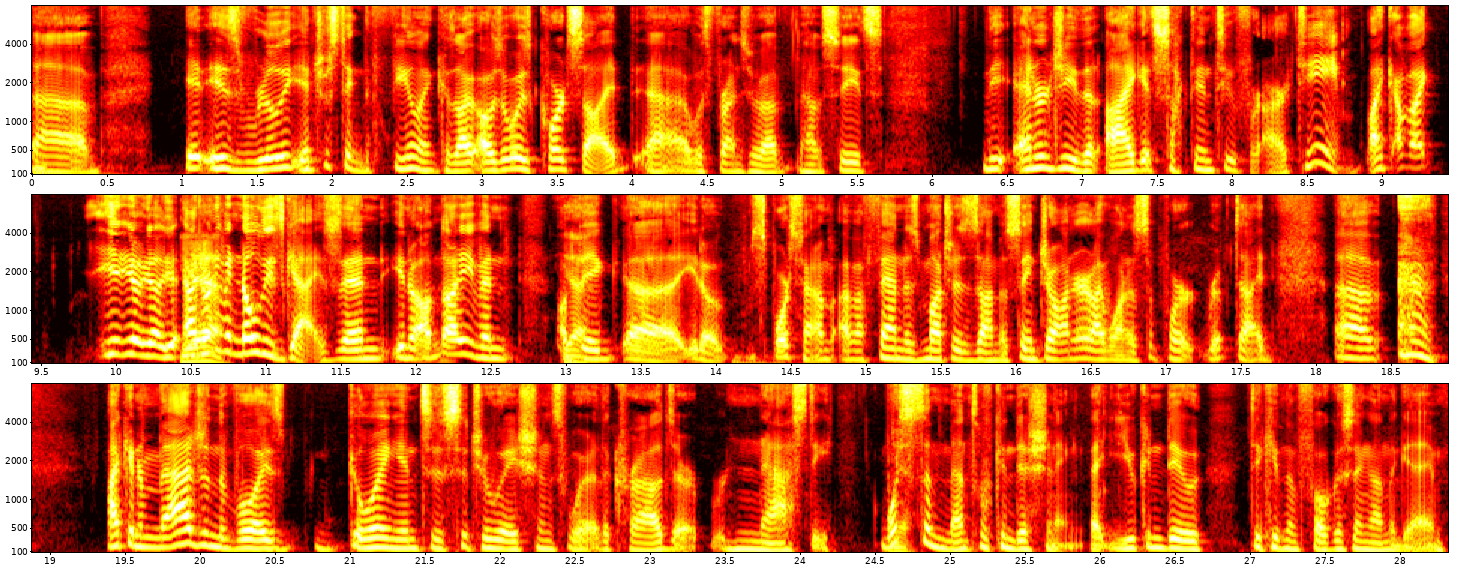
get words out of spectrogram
um, it is really interesting the feeling because I, I was always courtside uh, with friends who have, have seats. The energy that I get sucked into for our team, like I'm like, you know, I don't even know these guys, and you know, I'm not even a big uh, you know sports fan. I'm, I'm a fan as much as I'm a St. Johner. I want to support Riptide. Uh, I can imagine the boys going into situations where the crowds are nasty. What's the mental conditioning that you can do to keep them focusing on the game?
